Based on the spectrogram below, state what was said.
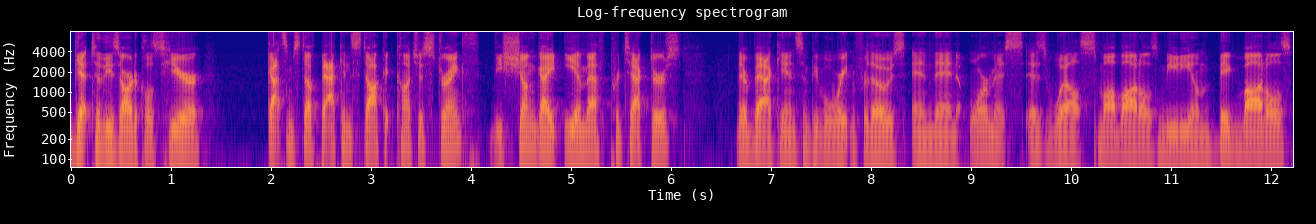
get to these articles here. Got some stuff back in stock at Conscious Strength, the Shungite EMF protectors. They're back in. Some people waiting for those. And then Ormus as well. Small bottles, medium, big bottles,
